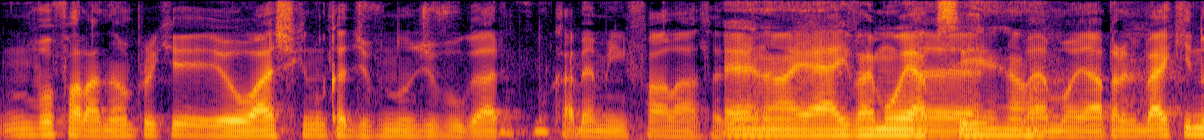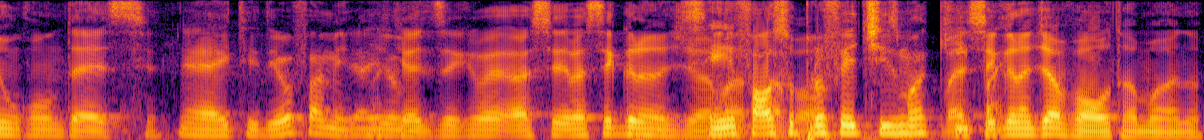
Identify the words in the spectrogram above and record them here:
Não vou falar, não, porque eu acho que nunca div- não divulgaram. Não cabe a mim falar, tá É, ligado? não, é, aí vai moer pra É, você. Não. Vai moiar pra mim. Vai que não acontece. É, entendeu, família? Eu- quer dizer que vai vai ser, vai ser grande. a- Sem a falso volta. profetismo aqui. Vai ser pai. grande a volta, mano.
